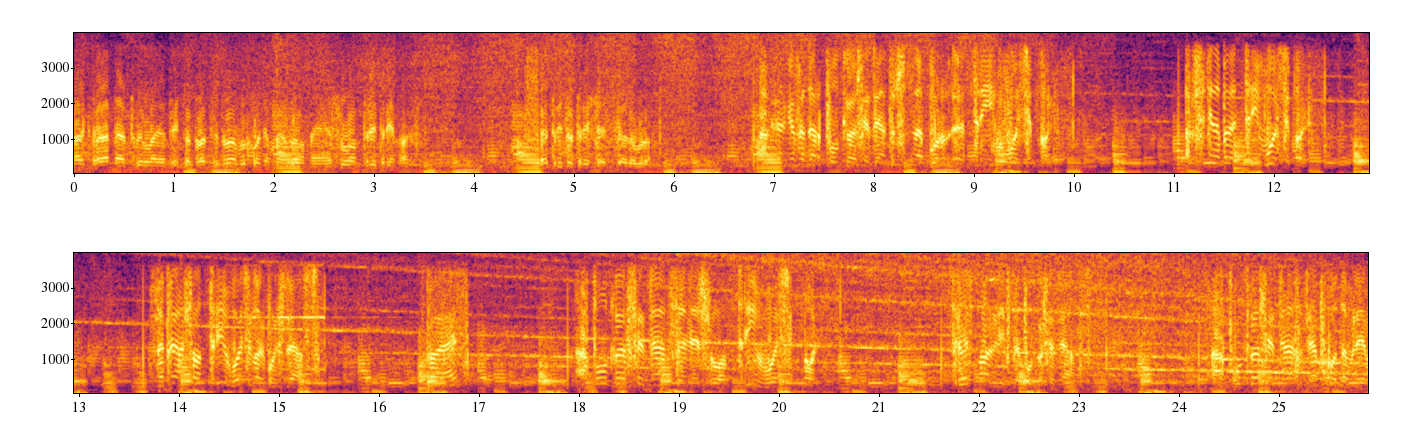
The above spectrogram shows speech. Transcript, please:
2, квадратная открыла 322, выходим на ровное, эшелон 330. Все 336, все добро. Открыть Газадар, полковой СДН, точно набор 380. Расшите набор 380. Набирай эшелон 380, больше 12. Брайс. А полковой СДН, цель эшелон 380. 380, лифт для полковой СДН. А полковой СДН для входа влево.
